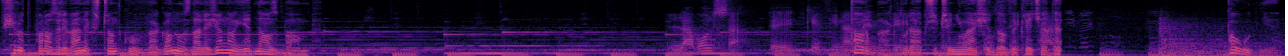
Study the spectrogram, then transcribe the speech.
Wśród porozrywanych szczątków wagonu znaleziono jedną z bomb. Eh, Torba, która przyczyniła się do wykrycia ter... Południe.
